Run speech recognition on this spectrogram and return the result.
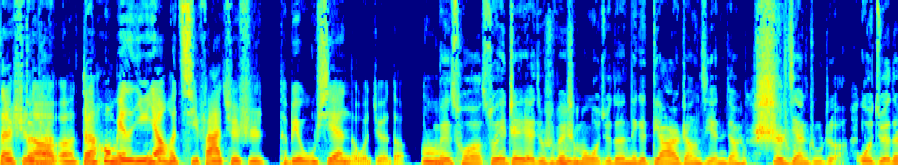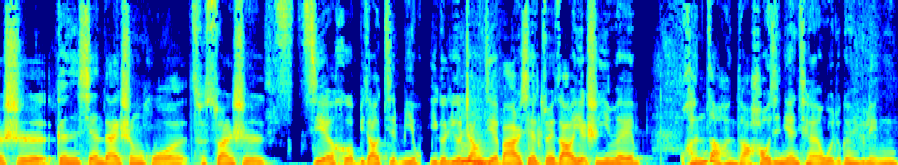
但是呢，呃，但后面的营养和启发却是特别无限的，我觉得。嗯，没错。所以这也就是为什么我觉得那个第二章节那叫什么“是建筑者”，我觉得是跟现代生活算是。结合比较紧密一个一个章节吧，而且最早也是因为很早很早好几年前我就跟雨林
